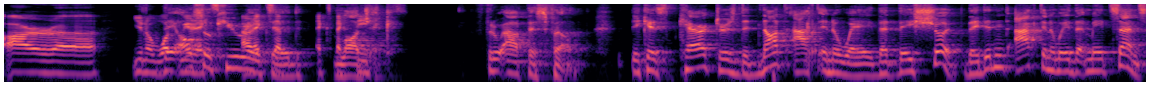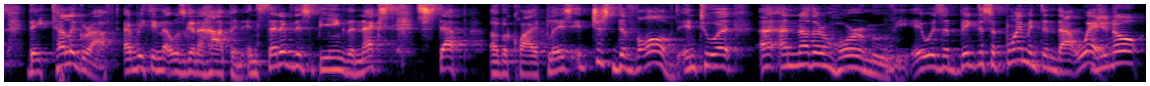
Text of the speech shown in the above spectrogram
our uh, you know what They we're also ex- accept- curated logic. throughout this film because characters did not act in a way that they should. They didn't act in a way that made sense. They telegraphed everything that was going to happen. Instead of this being the next step of A Quiet Place, it just devolved into a, a another horror movie. It was a big disappointment in that way. You know,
